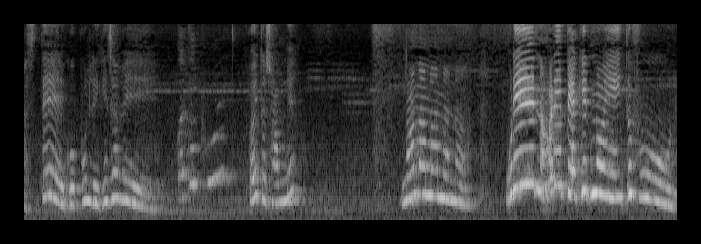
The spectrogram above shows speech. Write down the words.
আস্তে গোপুর লেগে যাবে। ওই তো সামনে। না না না না না। ওরে না রে প্যাকেট নয় এই তো ফুল।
